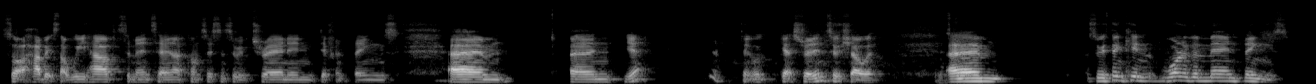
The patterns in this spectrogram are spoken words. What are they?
sort of habits that we have to maintain our consistency with training, different things. Um, and yeah, I think we'll get straight into it, shall we? Um, so we're thinking one of the main things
